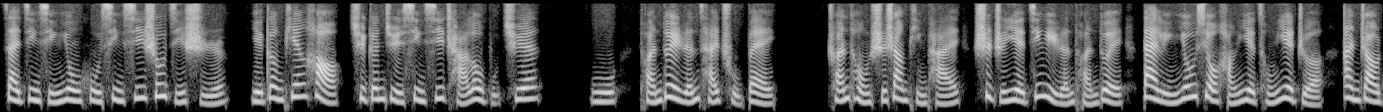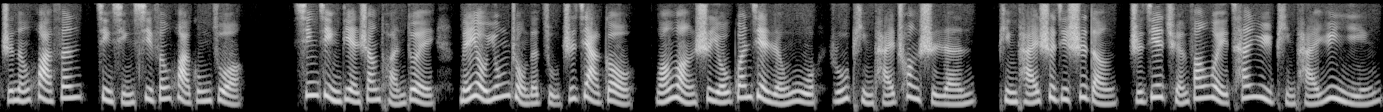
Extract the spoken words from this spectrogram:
在进行用户信息收集时，也更偏好去根据信息查漏补缺。五、团队人才储备，传统时尚品牌是职业经理人团队带领优秀行业从业者，按照职能划分进行细分化工作。新晋电商团队没有臃肿的组织架构，往往是由关键人物如品牌创始人。品牌设计师等直接全方位参与品牌运营，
